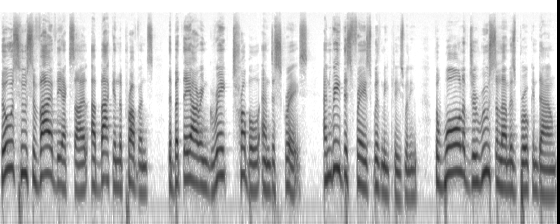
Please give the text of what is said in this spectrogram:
Those who survived the exile are back in the province, but they are in great trouble and disgrace. And read this phrase with me, please, will you? The wall of Jerusalem is broken down,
